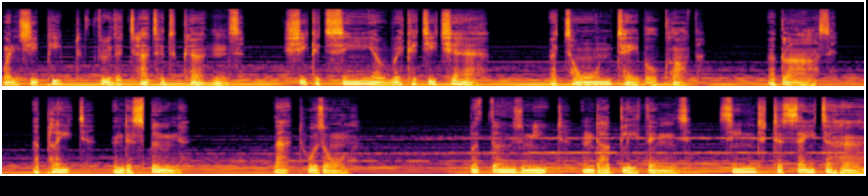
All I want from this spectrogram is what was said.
when she peeped through the tattered curtains, she could see a rickety chair, a torn tablecloth, a glass, a plate, and a spoon. That was all. But those mute and ugly things seemed to say to her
